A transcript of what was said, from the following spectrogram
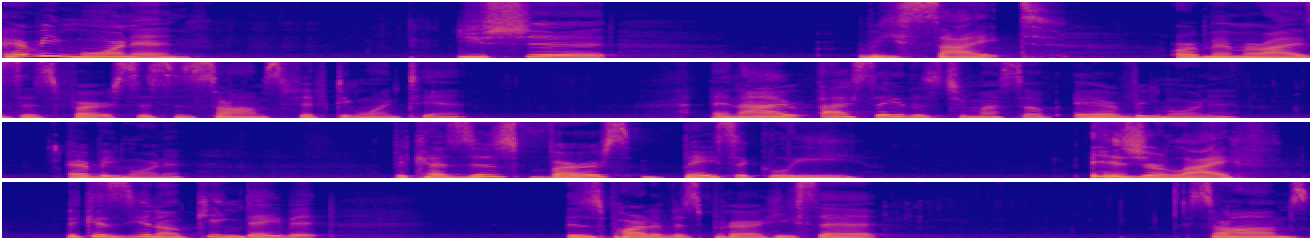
Every morning, you should recite or memorize this verse. This is Psalms 51:10. And I, I say this to myself every morning, every morning, because this verse basically is your life. Because, you know, King David, this is part of his prayer. He said, Psalms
